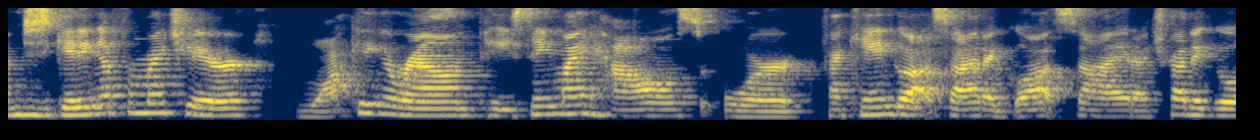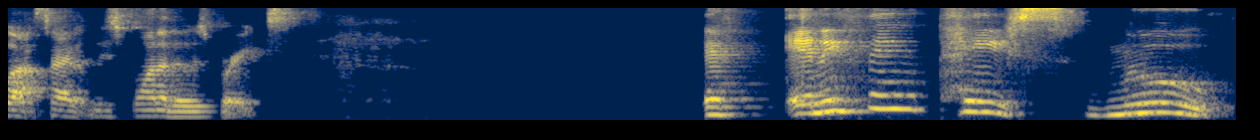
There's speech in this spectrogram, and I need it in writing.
I'm just getting up from my chair, walking around, pacing my house, or if I can go outside, I go outside. I try to go outside at least one of those breaks. If anything, pace, move,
